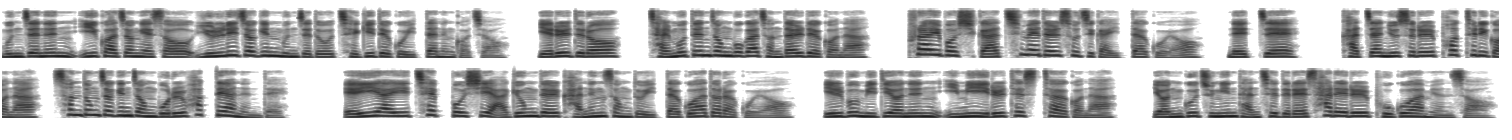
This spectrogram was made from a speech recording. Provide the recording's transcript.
문제는 이 과정에서 윤리적인 문제도 제기되고 있다는 거죠. 예를 들어 잘못된 정보가 전달되거나 프라이버시가 침해될 소지가 있다고요. 넷째, 가짜 뉴스를 퍼뜨리거나 선동적인 정보를 확대하는데 AI 챗봇이 악용될 가능성도 있다고 하더라고요. 일부 미디어는 이미 이를 테스트하거나 연구 중인 단체들의 사례를 보고하면서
